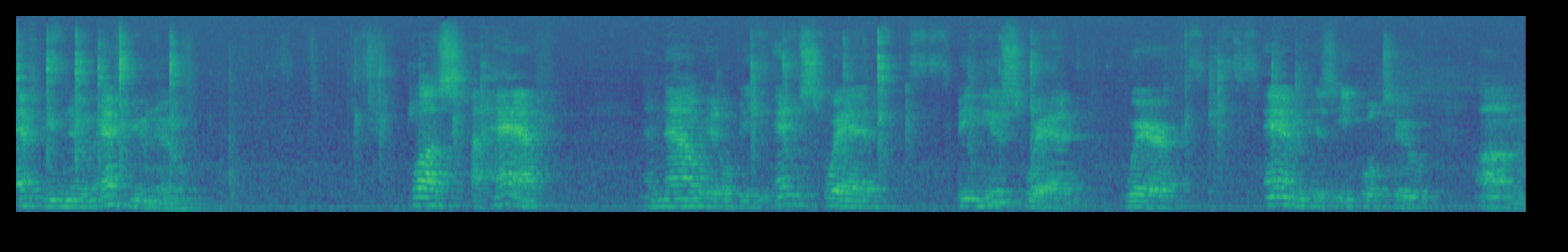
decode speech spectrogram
F mu nu F mu nu plus a half, and now it'll be m squared b mu squared, where m is equal to, um,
